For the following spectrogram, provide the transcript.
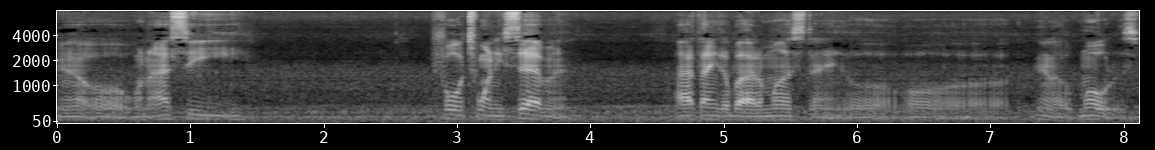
You know, when I see 427, I think about a Mustang or, or you know, motors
